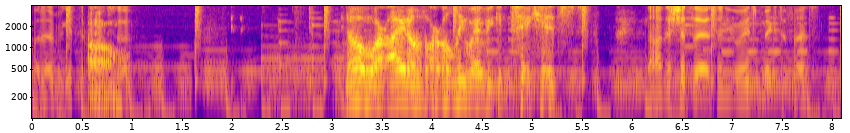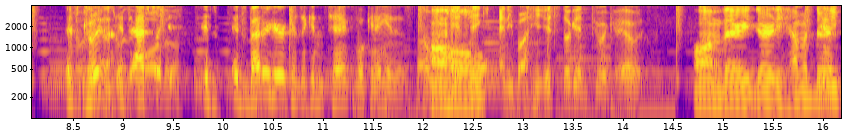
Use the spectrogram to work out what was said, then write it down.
Whatever, get the Oh. up. No, our item, our only way we can take hits. Nah, this shit's ass anyway. It's mixed defense. It's Oh, good. that's It's actually it's it's, it's it's better here because it can tank Volcanion and No, stuff. we can't Oh. take anybody. It's still getting 2 KO'd. Oh, I'm very dirty. I'm a You dirty.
